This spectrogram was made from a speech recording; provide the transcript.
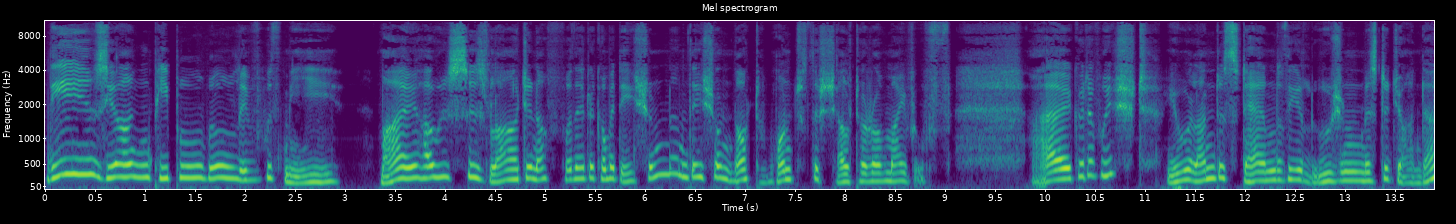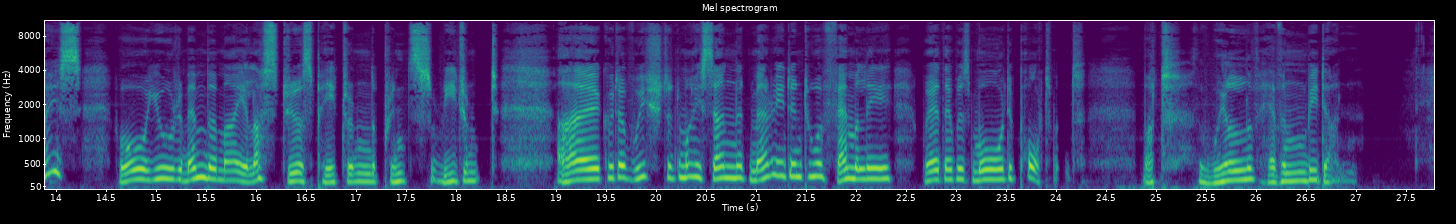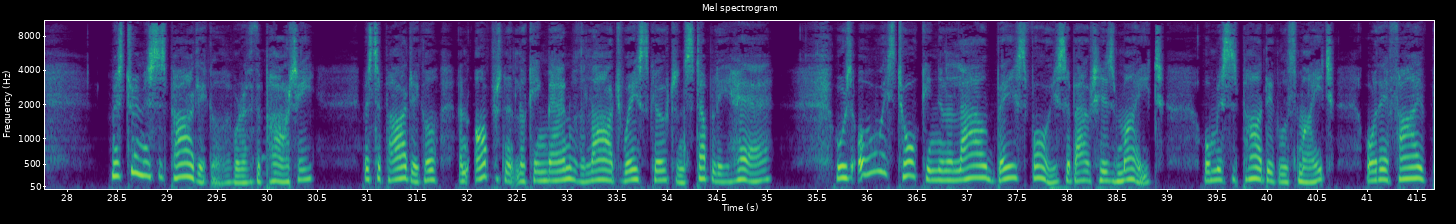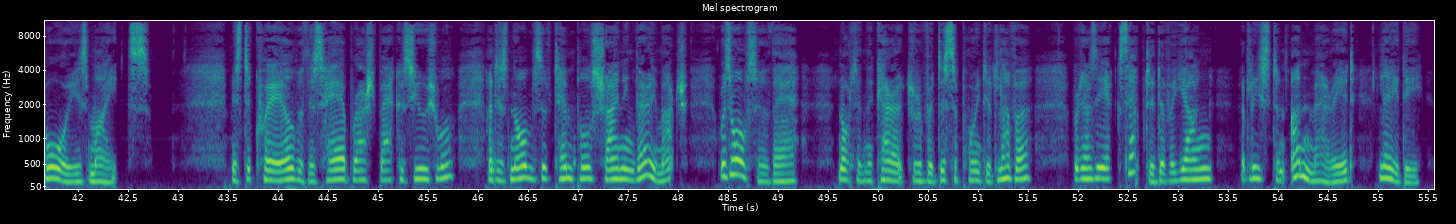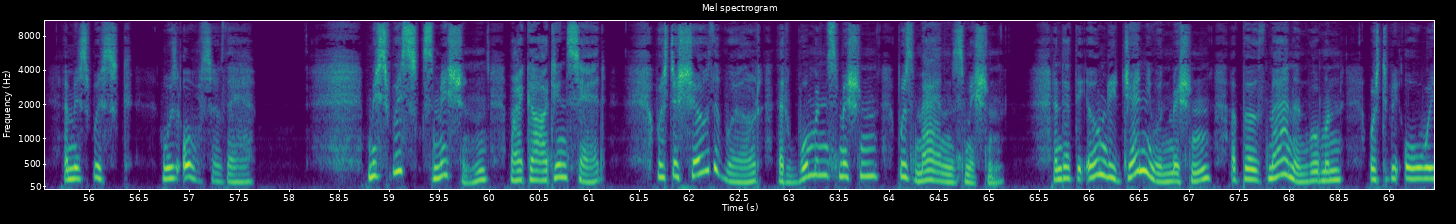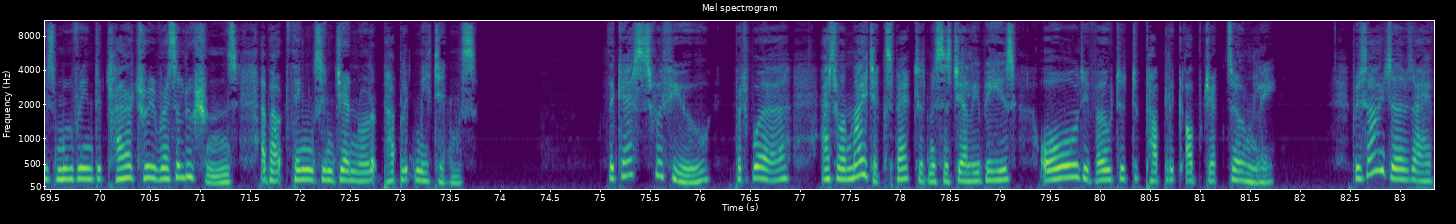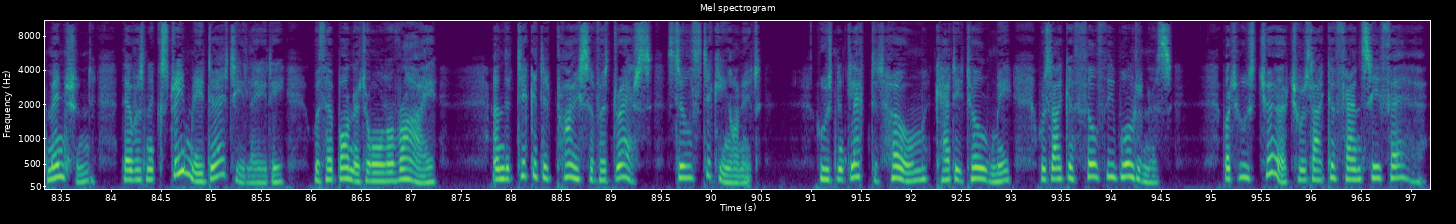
"these young people will live with me. My house is large enough for their accommodation, and they shall not want the shelter of my roof. I could have wished you will understand the allusion, Mr. Jarndyce, for you remember my illustrious patron, the Prince Regent I could have wished that my son had married into a family where there was more deportment. But the will of heaven be done!" Mr. and Mrs. Pardiggle were of the party Mr. Pardiggle, an obstinate-looking man with a large waistcoat and stubbly hair, who was always talking in a loud bass voice about his mite, or Mrs. Pardiggle's mite, or their five boys' mites. Mr. Quale, with his hair brushed back as usual and his knobs of temples shining very much, was also there, not in the character of a disappointed lover, but as the accepted of a young (at least an unmarried) lady, a Miss Wisk, who was also there. Miss Wisk's mission, my guardian said, was to show the world that woman's mission was man's mission and that the only genuine mission of both man and woman was to be always moving declaratory resolutions about things in general at public meetings. The guests were few, but were, as one might expect at Mrs. Jellyby's, all devoted to public objects only. Besides those I have mentioned, there was an extremely dirty lady, with her bonnet all awry and the ticketed price of her dress still sticking on it, whose neglected home, Caddy told me, was like a filthy wilderness, but whose church was like a fancy fair.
